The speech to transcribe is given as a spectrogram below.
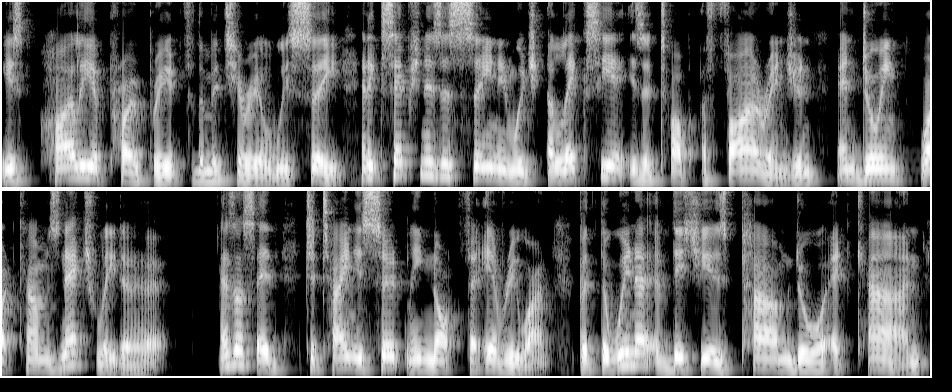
is highly appropriate for the material we see. An exception is a scene in which Alexia is atop a fire engine and doing what comes naturally to her. As I said, Titane is certainly not for everyone, but the winner of this year's Palme d'Or at Cannes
